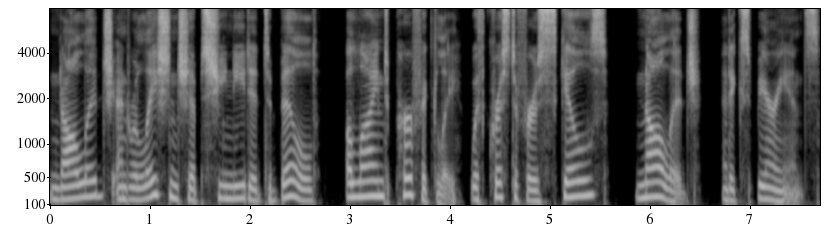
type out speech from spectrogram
knowledge, and relationships she needed to build aligned perfectly with Christopher's skills, knowledge, and experience.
